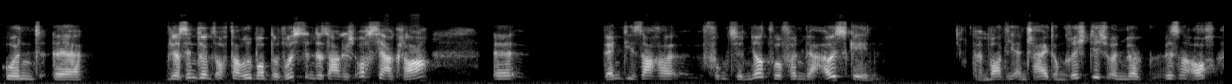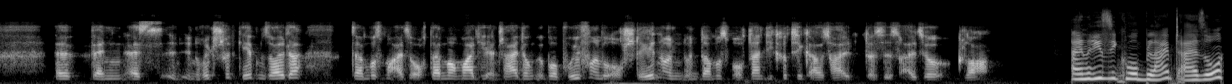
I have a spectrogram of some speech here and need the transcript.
und äh, wir sind uns auch darüber bewusst, und das sage ich auch sehr klar, äh, wenn die Sache funktioniert, wovon wir ausgehen, dann war die Entscheidung richtig und wir wissen auch, wenn es einen Rückschritt geben sollte, dann muss man also auch dann nochmal die Entscheidung überprüfen und auch stehen und, und da muss man auch dann die Kritik aushalten. Das ist also klar. Ein Risiko bleibt also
